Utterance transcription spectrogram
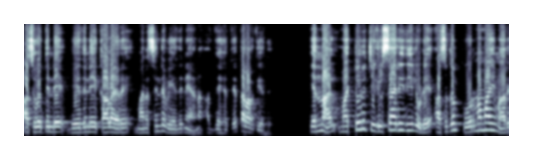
അസുഖത്തിന്റെ വേദനയെക്കാളേറെ മനസ്സിന്റെ വേദനയാണ് അദ്ദേഹത്തെ തളർത്തിയത്. എന്നാൽ മറ്റൊരു ചികിത്സാ രീതിയിലൂടെ അസുഖം പൂർണമായി മാറി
